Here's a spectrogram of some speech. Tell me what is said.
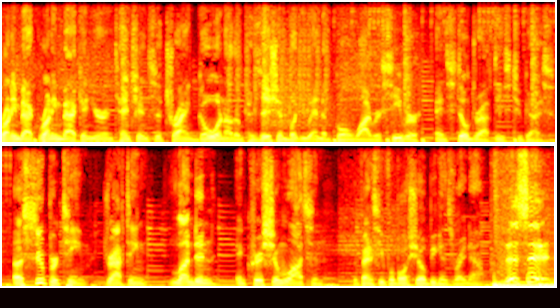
running back, running back, and your intentions to try and go another position, but you end up going wide receiver and still draft these two guys. A super team drafting London and Christian Watson. The Fantasy Football Show begins right now. This is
